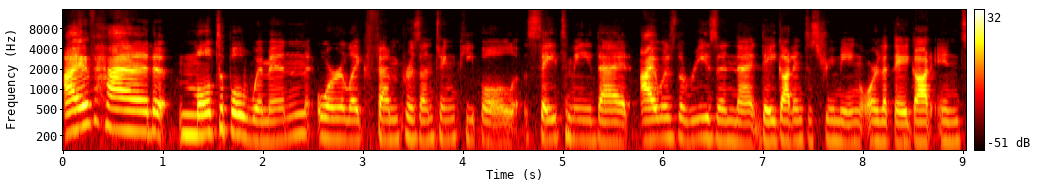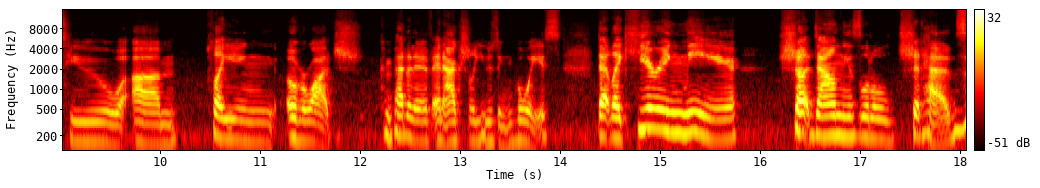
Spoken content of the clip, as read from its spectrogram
I've had multiple women or like femme presenting people say to me that I was the reason that they got into streaming or that they got into um, playing Overwatch competitive and actually using voice. That like hearing me shut down these little shitheads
